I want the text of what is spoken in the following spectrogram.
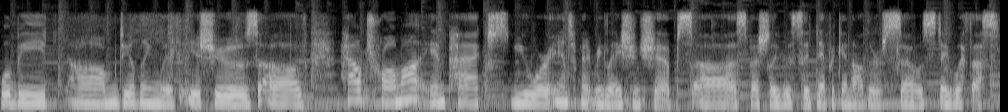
We'll be um, dealing with issues of how trauma impacts your intimate relationships, uh, especially with significant others. So stay with us.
